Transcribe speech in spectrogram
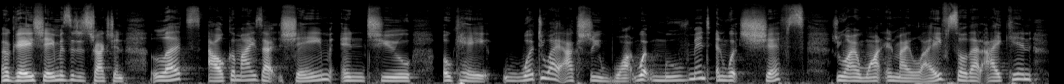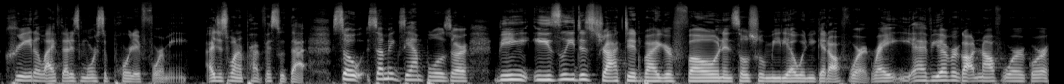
Okay, shame is a distraction. Let's alchemize that shame into okay, what do I actually want? What movement and what shifts do I want in my life so that I can create a life that is more supportive for me? I just want to preface with that. So, some examples are being easily distracted by your phone and social media when you get off work, right? Have you ever gotten off work or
